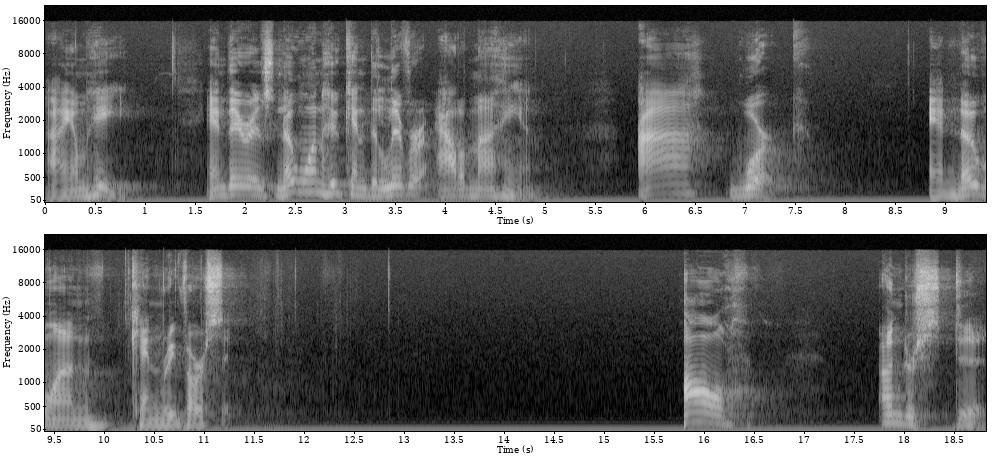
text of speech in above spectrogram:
I am He, and there is no one who can deliver out of my hand. I work, and no one can reverse it. Paul understood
